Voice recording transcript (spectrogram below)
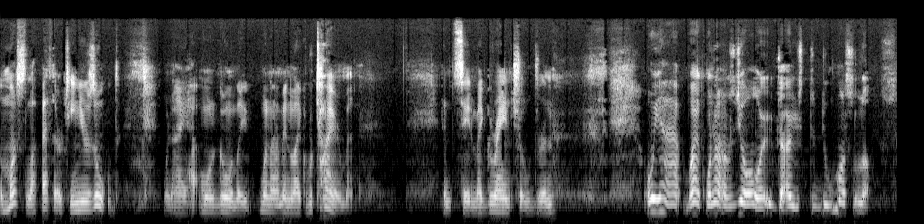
a muscle up at 13 years old. When I want to go in, like, when I'm in, like, retirement. And say to my grandchildren, oh yeah, like when I was your age, I used to do muscle ups.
